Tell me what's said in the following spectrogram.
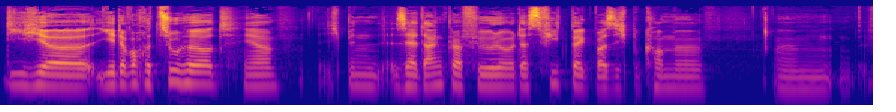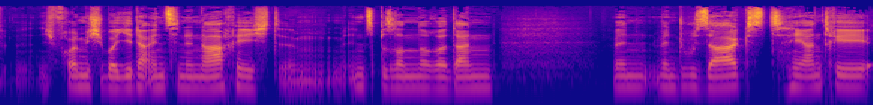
die hier jede Woche zuhört, ja. Ich bin sehr dankbar für das Feedback, was ich bekomme, ähm, ich freue mich über jede einzelne Nachricht, ähm, insbesondere dann, wenn, wenn du sagst, hey André,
